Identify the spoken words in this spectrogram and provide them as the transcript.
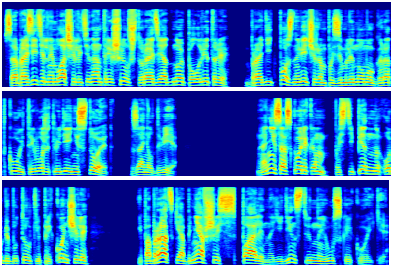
Сообразительный младший лейтенант решил, что ради одной пол-литры бродить поздно вечером по земляному городку и тревожить людей не стоит. Занял две. Они со Скориком постепенно обе бутылки прикончили и, по-братски обнявшись, спали на единственной узкой койке.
